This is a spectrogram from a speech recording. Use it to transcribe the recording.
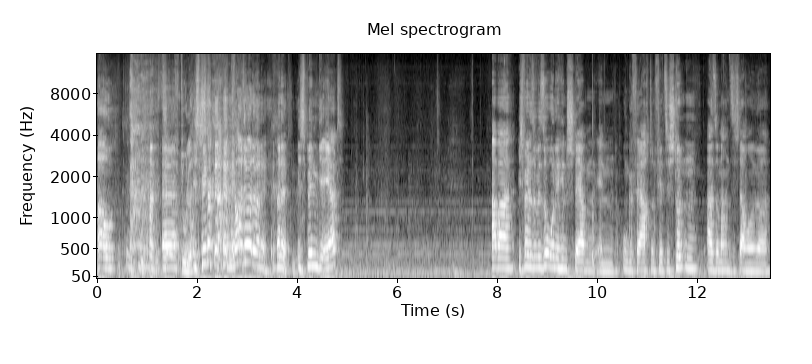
Wow. äh, Du ich bin. warte, warte, warte, warte. Ich bin geehrt. Aber ich werde sowieso ohnehin sterben in ungefähr 48 Stunden. Also machen Sie sich darüber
